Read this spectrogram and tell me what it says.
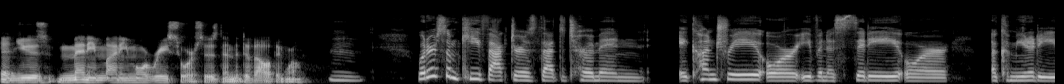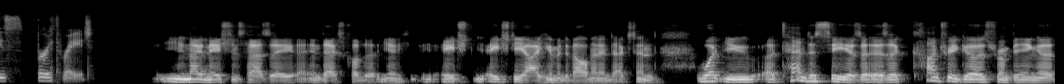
and use many many more resources than the developing world. Mm. What are some key factors that determine a country or even a city or a community's birth rate? United Nations has a index called the you know, H, HDI Human Development Index, and what you uh, tend to see is a, as a country goes from being a,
